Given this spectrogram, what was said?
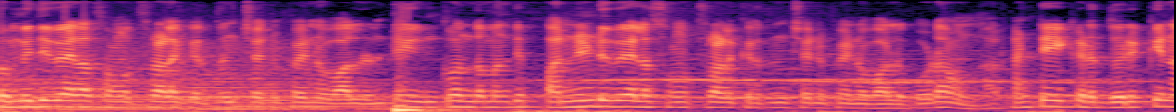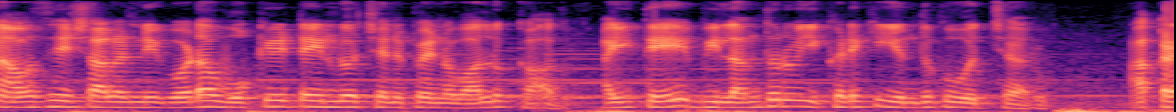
తొమ్మిది వేల సంవత్సరాల క్రితం చనిపోయిన వాళ్ళు ఉంటే ఇంకొంతమంది పన్నెండు వేల సంవత్సరాల క్రితం చనిపోయిన వాళ్ళు కూడా ఉన్నారు. అంటే ఇక్కడ దొరికిన అవశేషాలన్నీ కూడా ఒకే టైంలో చనిపోయిన వాళ్ళు కాదు. అయితే వీళ్ళందరూ ఇక్కడికి ఎందుకు వచ్చారు? అక్కడ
